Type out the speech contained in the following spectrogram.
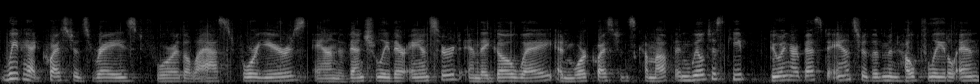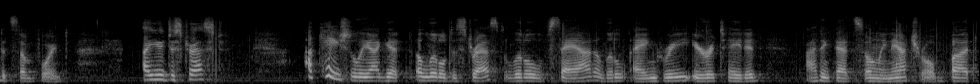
we've had questions raised for the last four years, and eventually they're answered, and they go away, and more questions come up, and we'll just keep doing our best to answer them, and hopefully it'll end at some point. Are you distressed? Occasionally I get a little distressed, a little sad, a little angry, irritated. I think that's only natural, but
